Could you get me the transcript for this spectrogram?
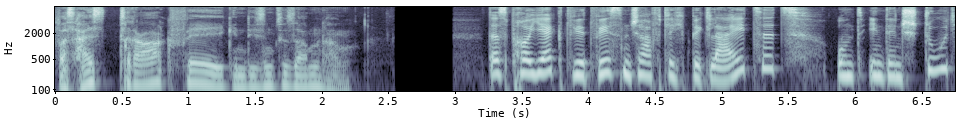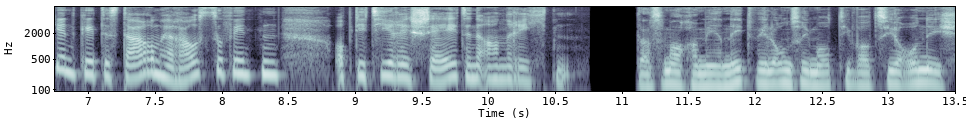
Was heißt tragfähig in diesem Zusammenhang? Das Projekt wird wissenschaftlich begleitet und in den Studien geht es darum herauszufinden, ob die Tiere Schäden anrichten. Das machen wir nicht, weil unsere Motivation ist,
